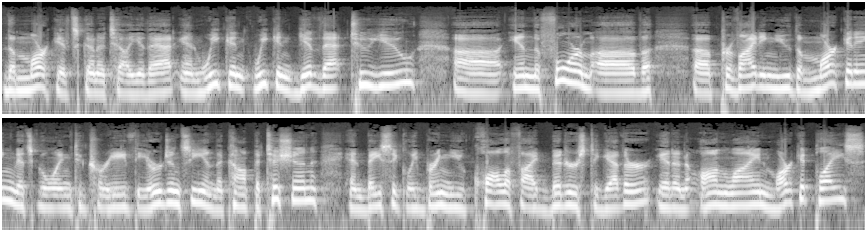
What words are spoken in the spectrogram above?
The market's going to tell you that, and we can we can give that to you uh, in the form of of uh, providing you the marketing that's going to create the urgency and the competition and basically bring you qualified bidders together in an online marketplace.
